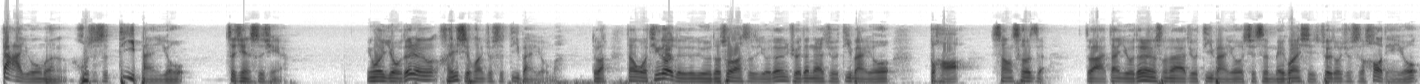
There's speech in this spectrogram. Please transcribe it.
大油门或者是地板油这件事情，因为有的人很喜欢就是地板油嘛，对吧？但我听到有的有的说法是，有的人觉得呢，就是地板油不好，伤车子，对吧？但有的人说呢，就地板油其实没关系，最多就是耗点油，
